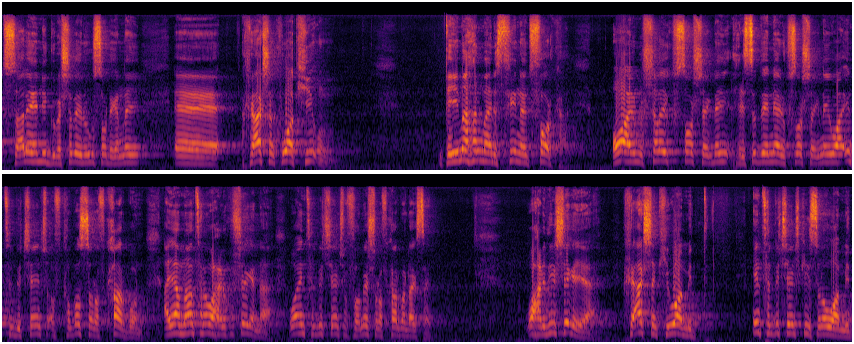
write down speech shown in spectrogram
tusaaleheenii gubashadaynu ugu soo dhiganay reactionku waa kii un qiimahan minus three ninety four-ka oo aynu shalay ku soo sheegnay xiisadeenni aynu ku soo sheegnay waa interbe change of combustion of carbon. Ayaa maantana waxaynu ku sheegaynaa waa interbe change of formation of carbon dioxide. Waxaan idiin sheegayaa reactionkii waa mid interbe changekiisuna waa mid.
